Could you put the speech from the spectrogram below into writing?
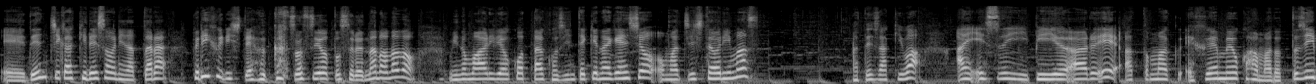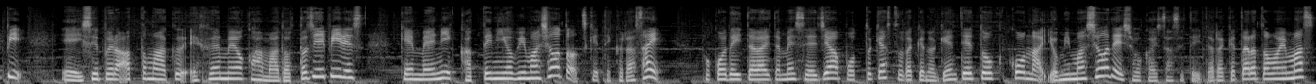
えー、電池が切れそうになったら、フリフリして復活させようとするなどなど、身の回りで起こった個人的な現象お待ちしております。宛先は、isepura.fmyokohama.jp、えー、伊勢プラ .fmyokohama.jp です。懸命に勝手に呼びましょうとつけてください。ここでいただいたメッセージは、ポッドキャストだけの限定トークコーナー読みましょうで紹介させていただけたらと思います。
